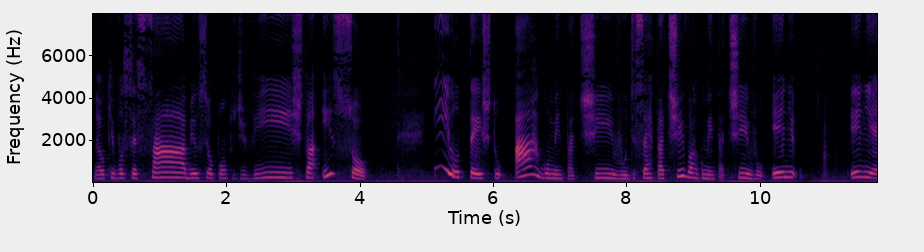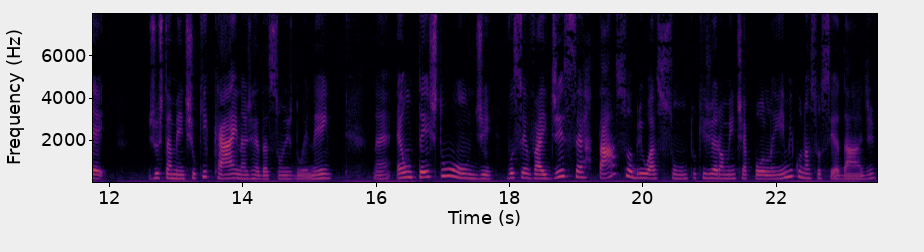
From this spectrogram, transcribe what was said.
né, o que você sabe, o seu ponto de vista e só. E o texto argumentativo, dissertativo argumentativo, ele ele é justamente o que cai nas redações do Enem, né? É um texto onde você vai dissertar sobre o assunto que geralmente é polêmico na sociedade.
